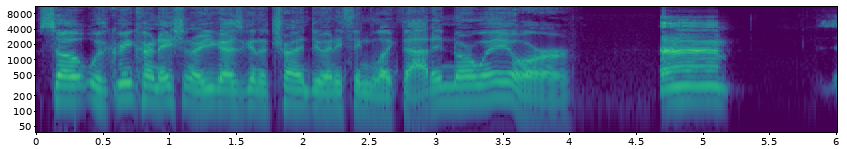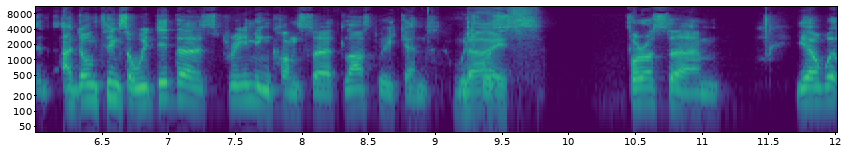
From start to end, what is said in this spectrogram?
So with Green Carnation, are you guys going to try and do anything like that in Norway, or Um, I don't think so. We did the streaming concert last weekend, which was nice? for us, um, yeah, we,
